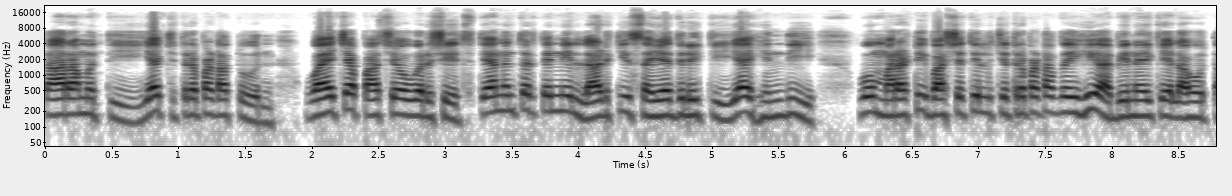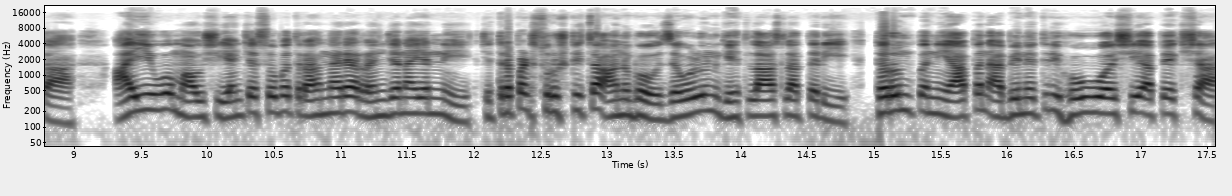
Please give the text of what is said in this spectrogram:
तारामती या चित्रपटातून वयाच्या पाचव्या वर्षीच त्यानंतर त्यांनी लाडकी सह्याद्री की या हिंदी व मराठी भाषेतील चित्रपटातही अभिनय केला होता. आई व मावशी यांच्यासोबत राहणाऱ्या रंजना यांनी चित्रपटसृष्टीचा अनुभव जवळून घेतला असला तरी तरुणपणी आपण अभिनेत्री होऊ अशी अपेक्षा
